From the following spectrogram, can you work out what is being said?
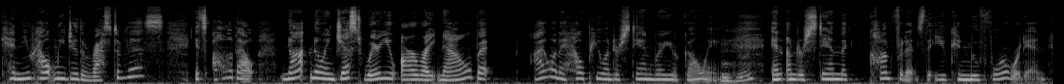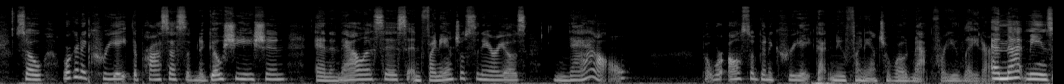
Can you help me do the rest of this? It's all about not knowing just where you are right now, but I want to help you understand where you're going Mm-hmm. and understand the confidence that you can move forward in. So, we're going to create the process of negotiation and analysis and financial scenarios now, but we're also going to create that new financial roadmap for you later. And that means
